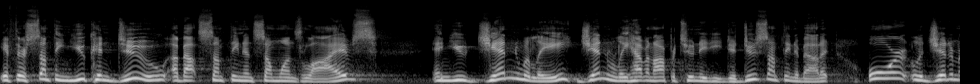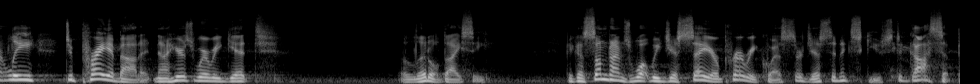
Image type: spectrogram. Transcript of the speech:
if there's something you can do about something in someone's lives and you genuinely, genuinely have an opportunity to do something about it or legitimately to pray about it. Now, here's where we get a little dicey because sometimes what we just say are prayer requests are just an excuse to gossip.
